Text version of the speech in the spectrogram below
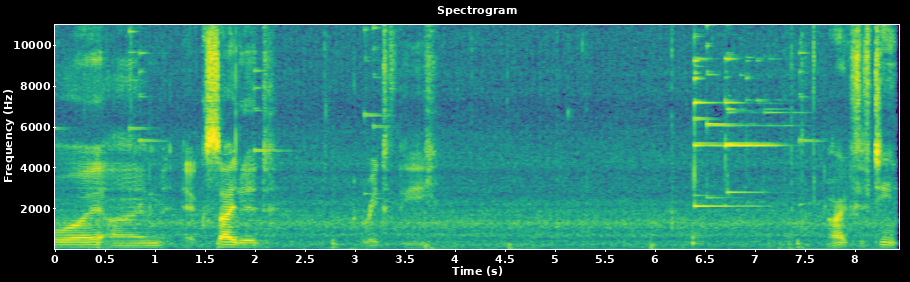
Boy, I'm excited greatly. Alright, 15.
